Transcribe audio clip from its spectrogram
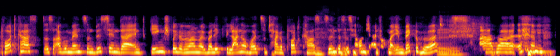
Podcast das Argument so ein bisschen da entgegenspricht, wenn man mal überlegt, wie lange heutzutage Podcasts sind, das ist ja auch nicht einfach mal eben weggehört. Mhm. Aber ähm,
